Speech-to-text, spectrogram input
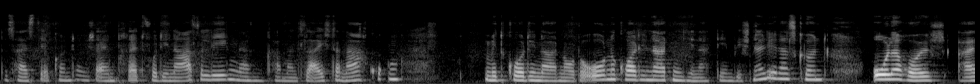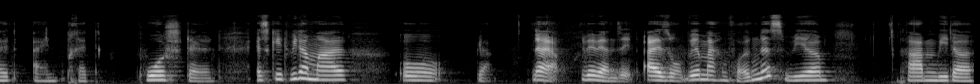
das heißt, ihr könnt euch ein Brett vor die Nase legen, dann kann man es leichter nachgucken, mit Koordinaten oder ohne Koordinaten, je nachdem wie schnell ihr das könnt. Oder euch halt ein Brett vorstellen. Es geht wieder mal oh, naja, wir werden sehen. Also, wir machen folgendes. Wir haben wieder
